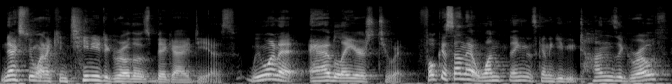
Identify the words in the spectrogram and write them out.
Next, we wanna continue to grow those big ideas. We wanna add layers to it. Focus on that one thing that's gonna give you tons of growth,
